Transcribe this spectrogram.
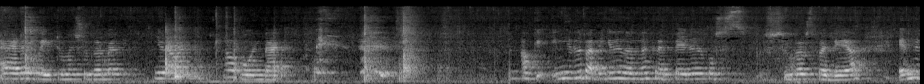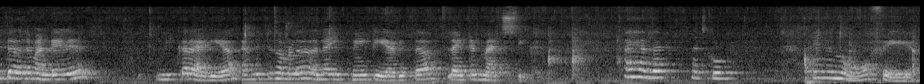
I a way too much sugar. Okay ഇനി ഇതിൽ പറഞ്ഞിരിക്കുന്നത് പറഞ്ഞാൽ ക്രെപ്പയിൽ കുറച്ച് ഷുഗർ സ്പ്രെഡ് ചെയ്യുക എന്നിട്ട് അതിന്റെ മണ്ടയിൽ ലിക്കർ ആഡ് ചെയ്യുക എന്നിട്ട് നമ്മൾ അതിനെ ഇഗ്നൈറ്റ് ചെയ്യുക with lighted matchstick I have that. Let's go ഇതൊന്ന് ഓഫ് ചെയ്യാം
